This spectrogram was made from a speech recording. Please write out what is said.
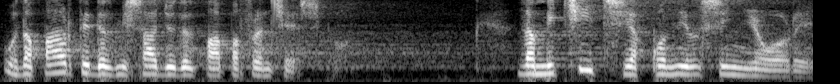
Una parte del messaggio del Papa Francesco. L'amicizia con il Signore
